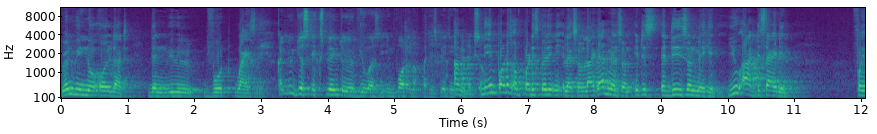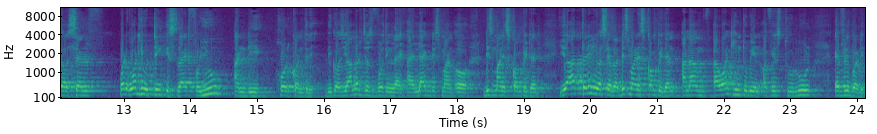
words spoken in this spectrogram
when we know all that, then we will vote wisely. Can you just explain to your viewers the importance of participating Um, in election? the importance of participating in election, like I mentioned, it is a decision making. You are deciding for yourself what, what you think is right for you and the whole country. Because you are not just voting like, I like this man or this man is competent. You are telling yourself that this man is competent and I'm, i want him to be in office to rule everybody.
